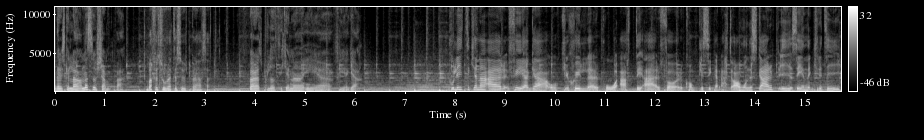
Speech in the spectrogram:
där det ska löna sig att kämpa. Varför tror du att det ser ut på det här sättet? För att politikerna är fega. Politikerna är fega och skyller på att det är för komplicerat. Ja, hon är skarp i sin kritik,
